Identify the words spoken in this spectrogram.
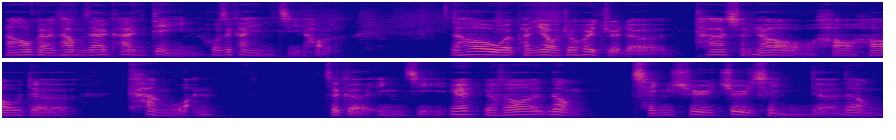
然后可能他们在看电影或是看影集好了，然后我朋友就会觉得他想要好好的看完这个影集，因为有时候那种。情绪剧情的那种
